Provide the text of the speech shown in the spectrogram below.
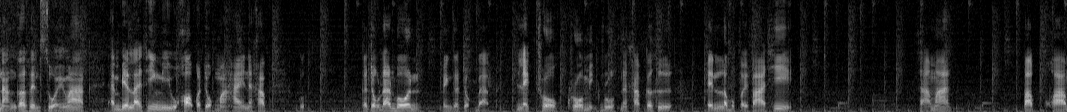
หนังก็เป็นสวยมาก Ambient Lighting มีอยู่ขอบกระจกมาให้นะครับ กระจกด้านบนเป็นกระจกแบบ Electrochromic Roof นะครับ ก็คือเป็นระบบไฟฟ้าที่สามารถปรับความ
